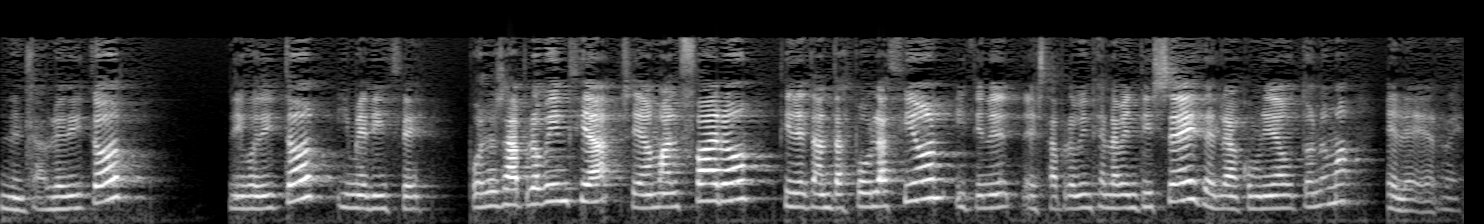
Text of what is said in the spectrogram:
En el tablo editor, digo editor y me dice pues esa provincia se llama Alfaro, tiene tanta población y tiene esta provincia en la 26 de la comunidad autónoma LR.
